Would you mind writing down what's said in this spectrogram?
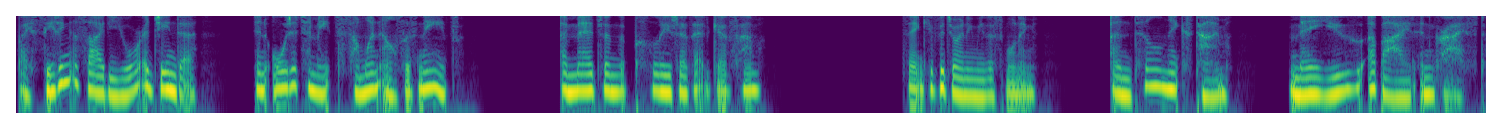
by setting aside your agenda in order to meet someone else's needs. Imagine the pleasure that gives him. Thank you for joining me this morning. Until next time, may you abide in Christ.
